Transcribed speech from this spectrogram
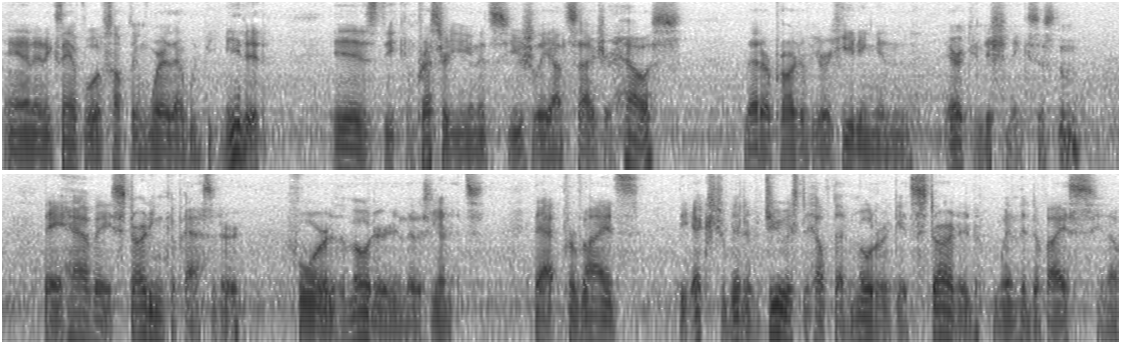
And an example of something where that would be needed is the compressor units usually outside your house that are part of your heating and air conditioning system they have a starting capacitor for the motor in those units that provides the extra bit of juice to help that motor get started when the device, you know,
